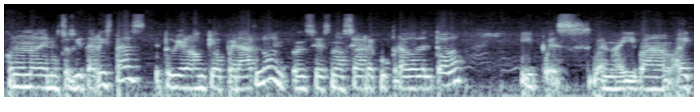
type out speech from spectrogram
con uno de nuestros guitarristas, tuvieron que operarlo, entonces no se ha recuperado del todo y pues bueno, ahí va, hay,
